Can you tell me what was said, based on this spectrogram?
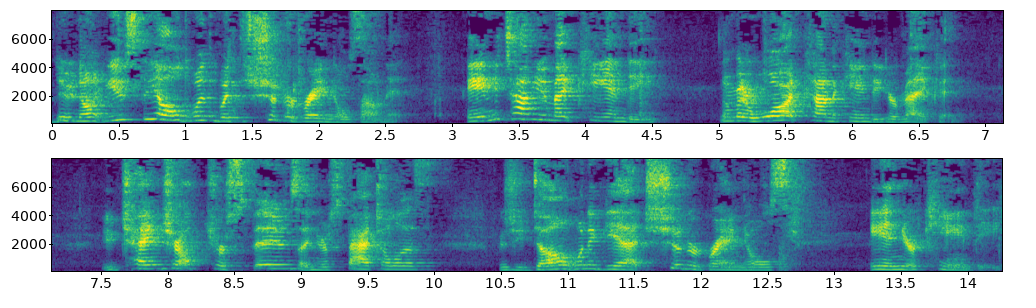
Do not use the old one with the sugar granules on it. Anytime you make candy, no matter what kind of candy you're making, you change out your spoons and your spatulas because you don't want to get sugar granules in your candy.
